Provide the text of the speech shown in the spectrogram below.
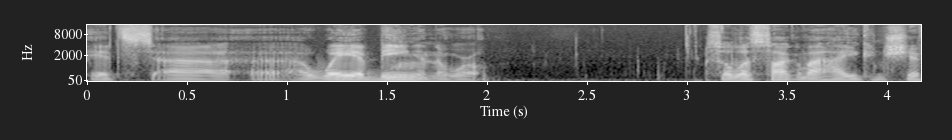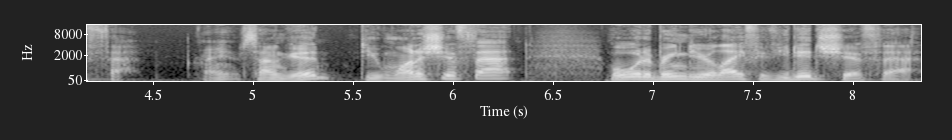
It's uh, a way of being in the world. So let's talk about how you can shift that. Right? Sound good? Do you want to shift that? What would it bring to your life if you did shift that?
